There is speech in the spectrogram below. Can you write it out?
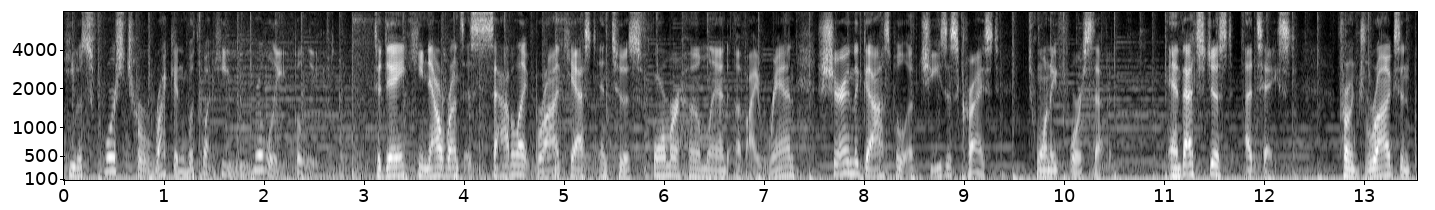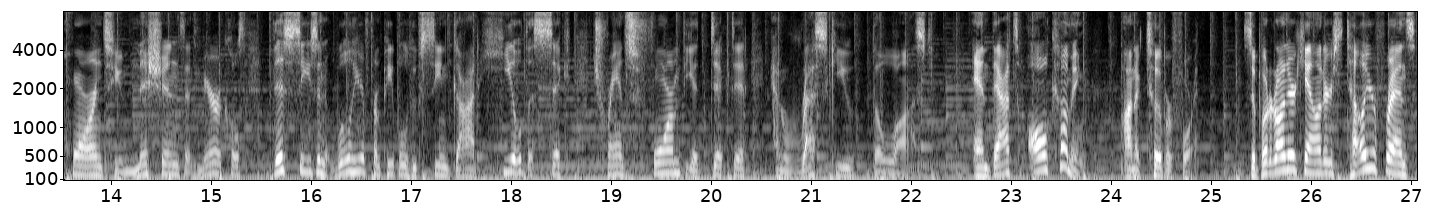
he was forced to reckon with what he really believed. Today, he now runs a satellite broadcast into his former homeland of Iran, sharing the gospel of Jesus Christ 24 7. And that's just a taste. From drugs and porn to missions and miracles, this season we'll hear from people who've seen God heal the sick, transform the addicted, and rescue the lost. And that's all coming on October 4th. So put it on your calendars, tell your friends,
